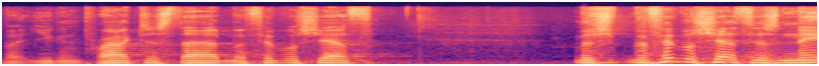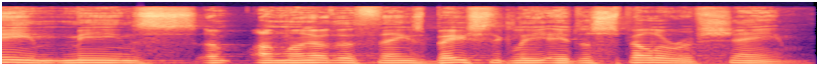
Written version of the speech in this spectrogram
but you can practice that. Mephibosheth. Mephibosheth, his name means, um, among other things, basically a dispeller of shame.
